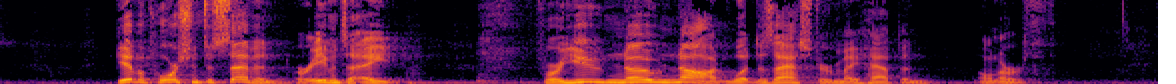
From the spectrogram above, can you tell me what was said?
Give a portion to seven or even to eight for you know not what disaster may happen on earth.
